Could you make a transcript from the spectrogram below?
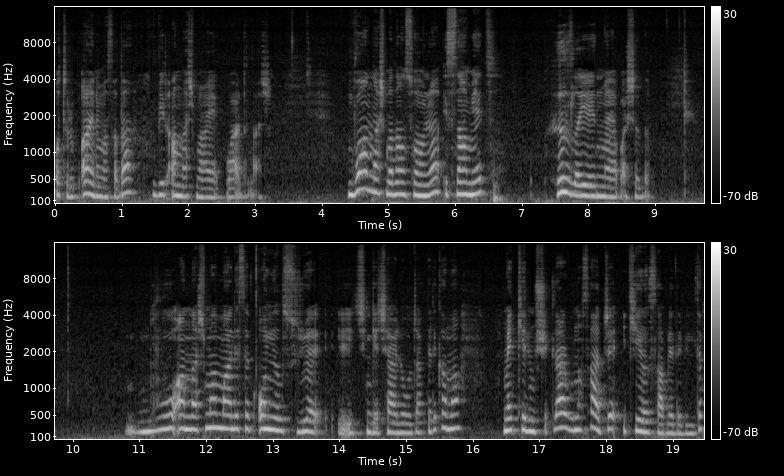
Oturup aynı masada bir anlaşmaya vardılar. Bu anlaşmadan sonra İslamiyet hızla yayılmaya başladı. Bu anlaşma maalesef 10 yıl süre için geçerli olacak dedik ama Mekkeli müşrikler buna sadece 2 yıl sabredebildi.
